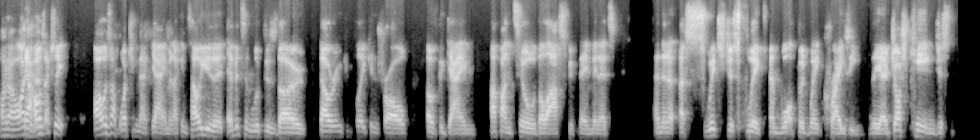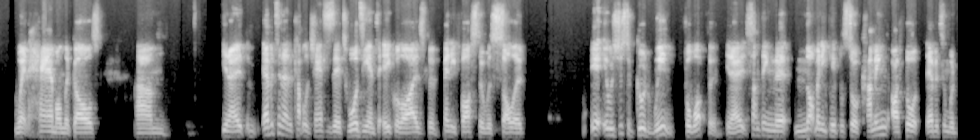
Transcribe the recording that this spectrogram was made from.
I know I, now, I was actually I was up watching that game, and I can tell you that Everton looked as though they were in complete control of the game up until the last 15 minutes. And then a, a switch just flicked, and Watford went crazy. The uh, Josh King just went ham on the goals. Um, you know, Everton had a couple of chances there towards the end to equalise, but Benny Foster was solid. It, it, was just a good win for Watford. You know, it's something that not many people saw coming. I thought Everton would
